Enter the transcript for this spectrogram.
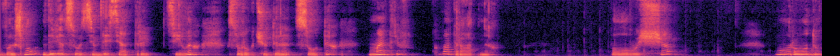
Вийшло 973,44 метрів квадратних. Площа городу.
